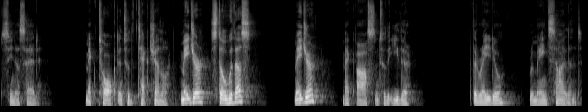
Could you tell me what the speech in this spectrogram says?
Sina said. Mac talked into the tech channel. Major, still with us? Major? Mac asked into the ether. The radio remained silent.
